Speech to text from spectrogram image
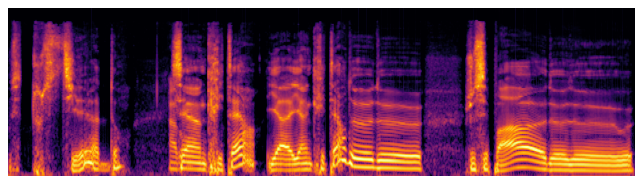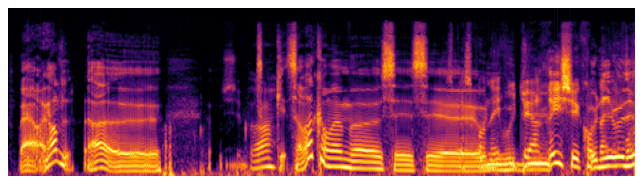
vous êtes tous stylés là-dedans. Ah c'est un critère, il y a, il y a un critère de, de je sais pas, de... de... Bah regarde, là, euh, Je sais pas. ça va quand même, euh, c'est... c'est au qu'on est niveau hyper du... riche et qu'on Au a niveau du...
